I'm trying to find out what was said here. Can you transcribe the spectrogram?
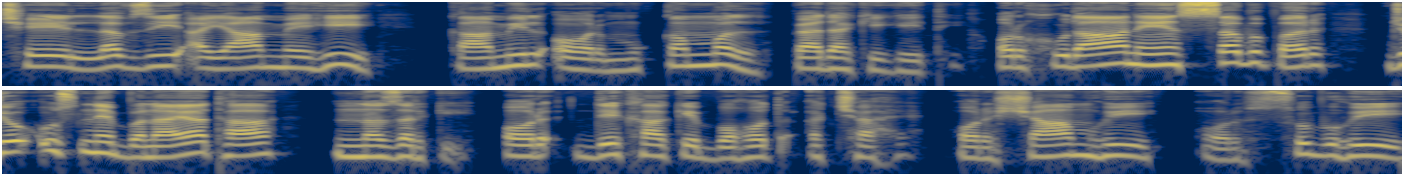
چھ لفظی ایام میں ہی کامل اور مکمل پیدا کی گئی تھی اور خدا نے سب پر جو اس نے بنایا تھا نظر کی اور دیکھا کہ بہت اچھا ہے اور شام ہوئی اور صبح ہوئی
